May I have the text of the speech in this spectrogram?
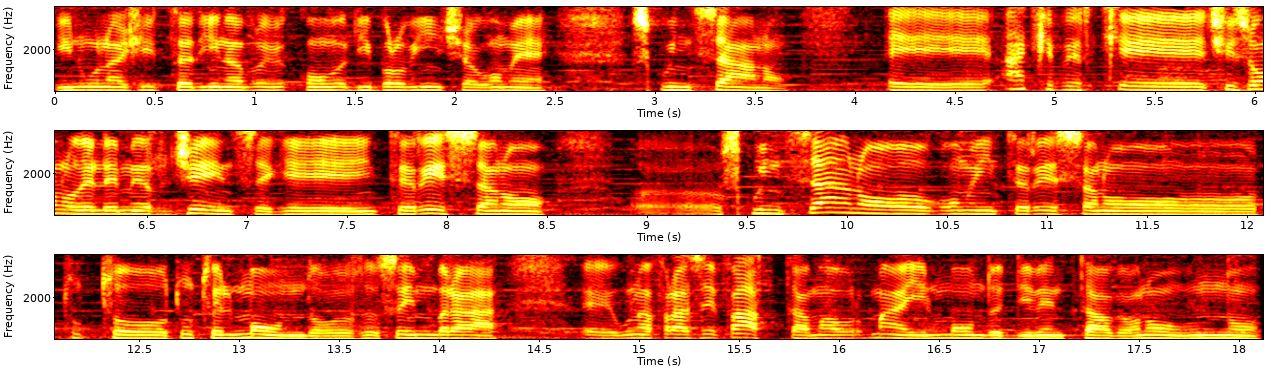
in una cittadina di provincia come Squinzano, eh, anche perché ci sono delle emergenze che interessano Squinzano come interessano tutto, tutto, il mondo, sembra eh, una frase fatta ma ormai il mondo è diventato no? un,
